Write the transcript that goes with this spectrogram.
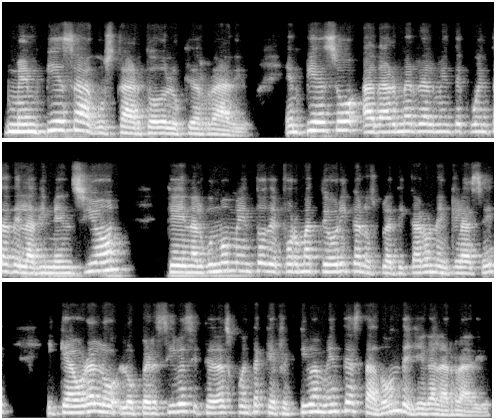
me empieza a gustar todo lo que es radio. Empiezo a darme realmente cuenta de la dimensión que en algún momento de forma teórica nos platicaron en clase y que ahora lo, percibes y te das cuenta que efectivamente hasta dónde llega la radio.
